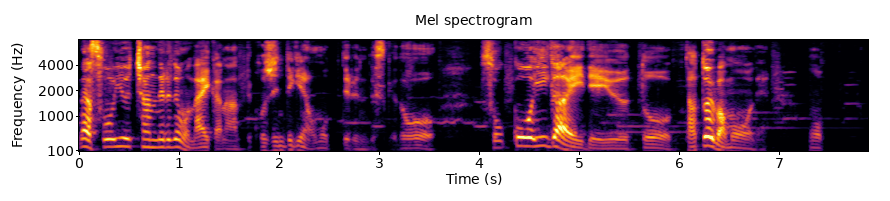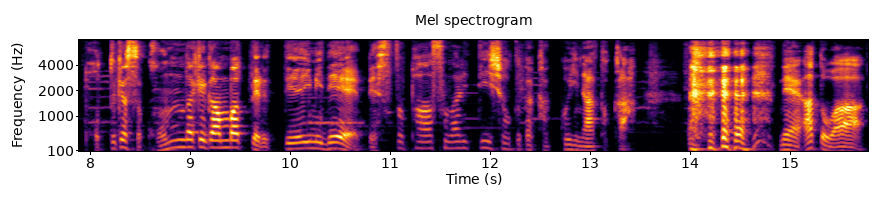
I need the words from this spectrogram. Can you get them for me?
なんかそういうチャンネルでもないかなって個人的には思ってるんですけど、そこ以外で言うと、例えばもうね、もう、ポッドキャストこんだけ頑張ってるっていう意味で、ベストパーソナリティ賞とかかっこいいなとか、ね、あとは、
